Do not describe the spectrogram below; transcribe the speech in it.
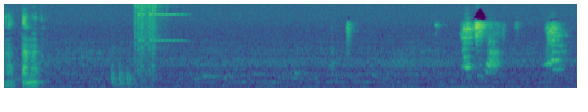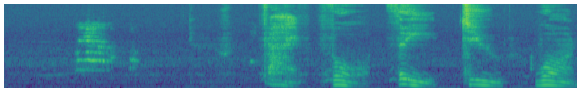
Ah damn it. Five, four, three, two, one.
